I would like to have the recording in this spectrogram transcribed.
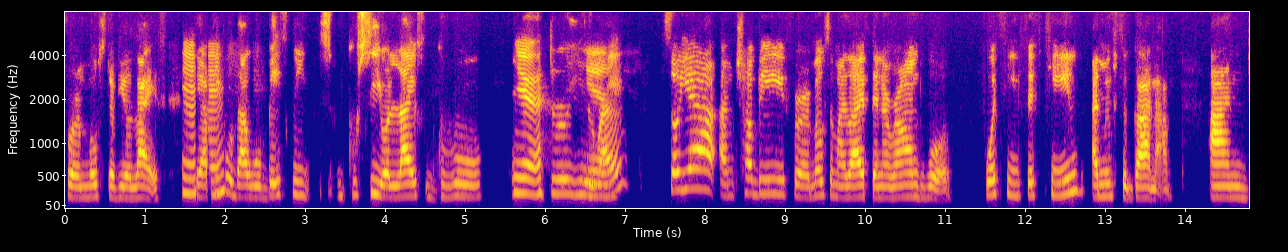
for most of your life, mm-hmm. there are mm-hmm. people that will basically see your life grow yeah. through you, yeah. right? So yeah, I'm chubby for most of my life. Then around well, 14, 15, I moved to Ghana. And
